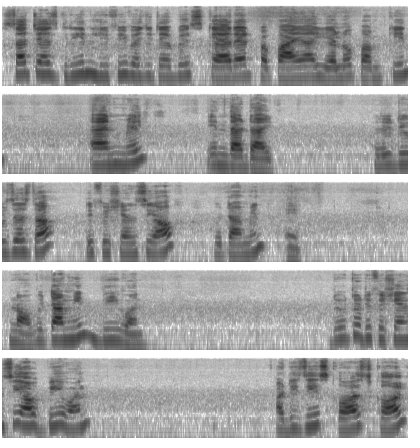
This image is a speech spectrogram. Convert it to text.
such as green leafy vegetables, carrot, papaya, yellow pumpkin and milk in the diet reduces the deficiency of vitamin A. Now vitamin B1 due to deficiency of B1 a disease caused called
